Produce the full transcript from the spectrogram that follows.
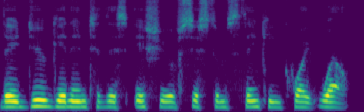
they do get into this issue of systems thinking quite well.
